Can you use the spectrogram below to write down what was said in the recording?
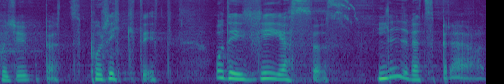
på djupet, på riktigt. Och det är Jesus, livets bröd.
